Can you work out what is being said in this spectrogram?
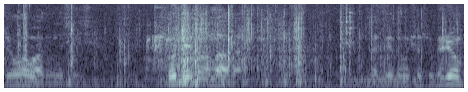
тяжеловато носить. Что для этого надо? Это мы сейчас уберем.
